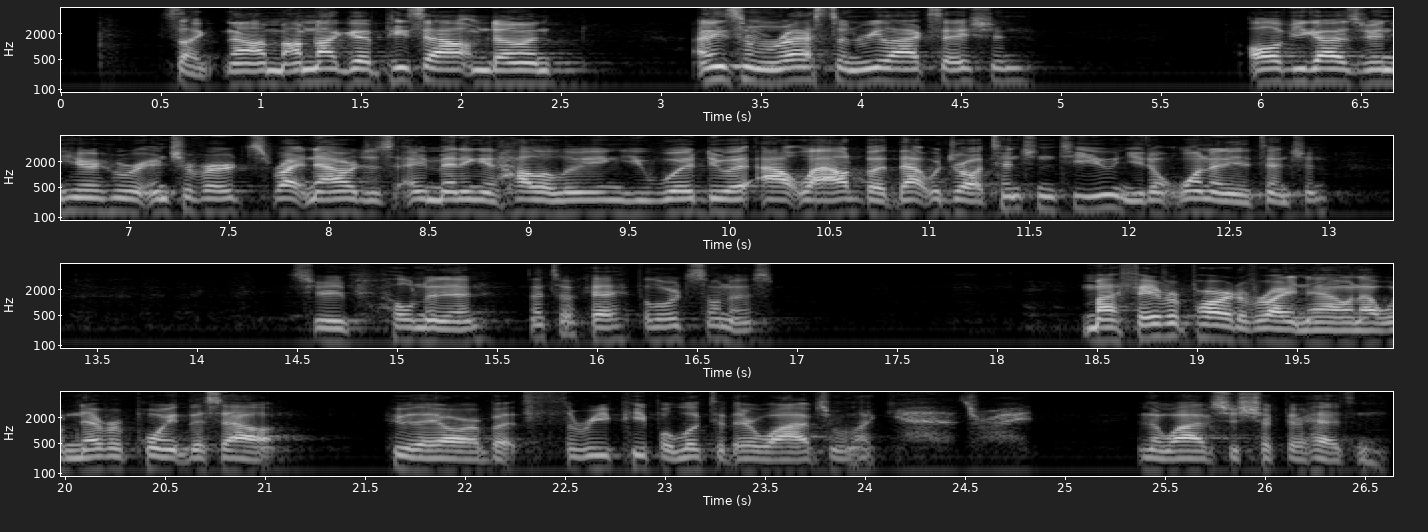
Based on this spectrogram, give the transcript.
He's like, No, I'm, I'm not good. Peace out. I'm done. I need some rest and relaxation. All of you guys are in here who are introverts right now are just amening and hallelujahing. You would do it out loud, but that would draw attention to you, and you don't want any attention. So you're holding it in. That's okay. The Lord still knows. My favorite part of right now, and I will never point this out who they are, but three people looked at their wives and were like, Yeah, that's right. And the wives just shook their heads and,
